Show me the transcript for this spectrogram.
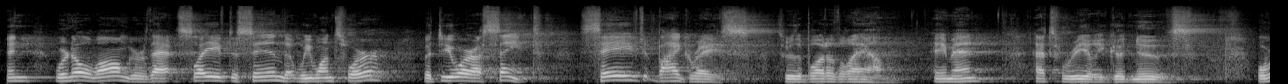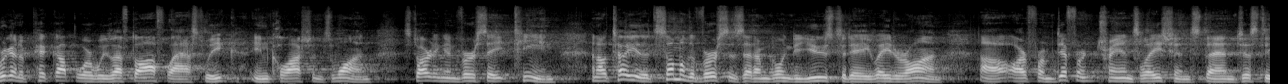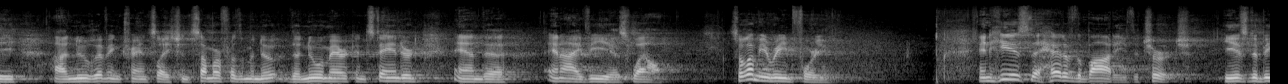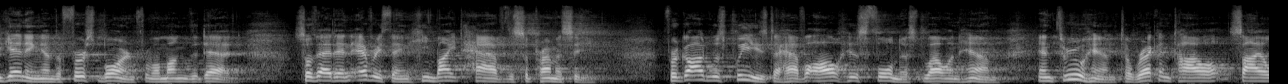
And we're no longer that slave to sin that we once were, but you are a saint, saved by grace through the blood of the Lamb. Amen? That's really good news. Well, we're going to pick up where we left off last week in Colossians 1, starting in verse 18. And I'll tell you that some of the verses that I'm going to use today later on uh, are from different translations than just the uh, New Living Translation. Some are from the, the New American Standard and the NIV as well. So let me read for you. And he is the head of the body, the church. He is the beginning and the firstborn from among the dead so that in everything he might have the supremacy. For God was pleased to have all his fullness dwell in him, and through him to reconcile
